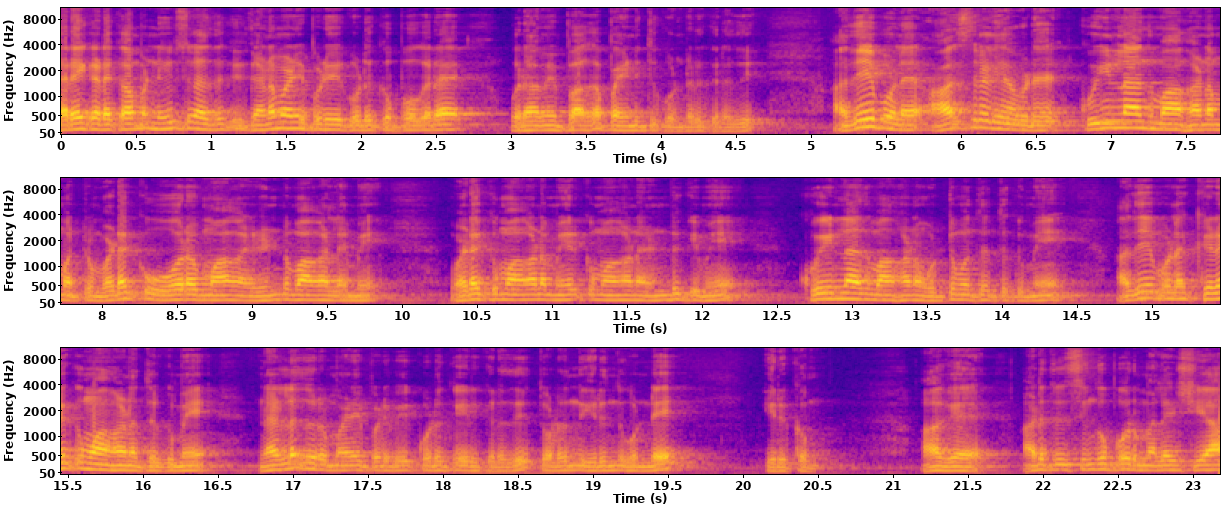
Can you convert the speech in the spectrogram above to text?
கரை கடக்காமல் நியூசிலாந்துக்கு கனமழை பொழிவை கொடுக்க போகிற ஒரு அமைப்பாக பயணித்து கொண்டிருக்கிறது. அதே போல் ஆஸ்திரேலியாவோட குயின்லாந்து மாகாணம் மற்றும் வடக்கு ஓர மாகாணம் ரெண்டு மாகாணமே வடக்கு மாகாணம் மேற்கு மாகாணம் ரெண்டுக்குமே குயின்லாந்து மாகாணம் ஒட்டுமொத்தத்துக்குமே அதே போல் கிழக்கு மாகாணத்திற்குமே நல்லதொரு மழைப்பொழிவை கொடுக்க இருக்கிறது தொடர்ந்து இருந்து கொண்டே இருக்கும். ஆக அடுத்து சிங்கப்பூர் மலேசியா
